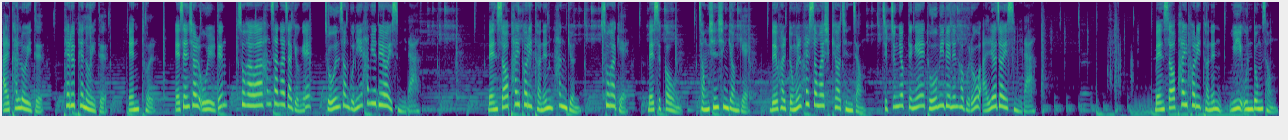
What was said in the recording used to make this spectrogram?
알칼로이드, 테르페노이드, 멘톨, 에센셜 오일 등 소화와 항산화 작용에 좋은 성분이 함유되어 있습니다. Mentha piperita는 항균, 소화계, 메스꺼움, 정신신경계, 뇌 활동을 활성화시켜 진정, 집중력 등에 도움이 되는 허브로 알려져 있습니다. Mentha piperita는 위 운동성,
